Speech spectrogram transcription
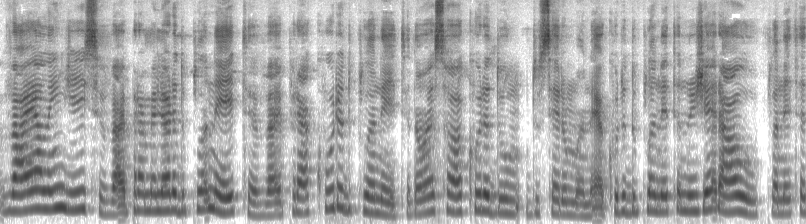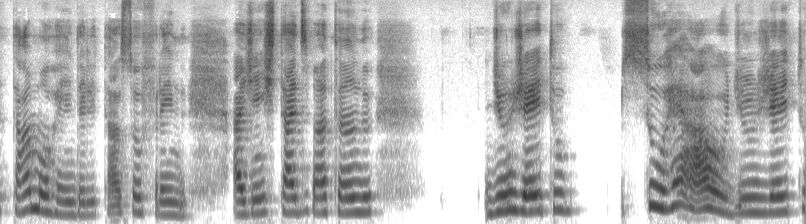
vai além disso, vai para a melhora do planeta, vai para a cura do planeta. Não é só a cura do, do ser humano, é a cura do planeta no geral. O planeta tá morrendo, ele tá sofrendo. A gente tá desmatando de um jeito surreal, de um jeito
